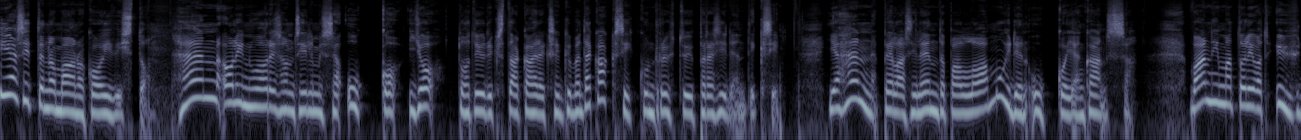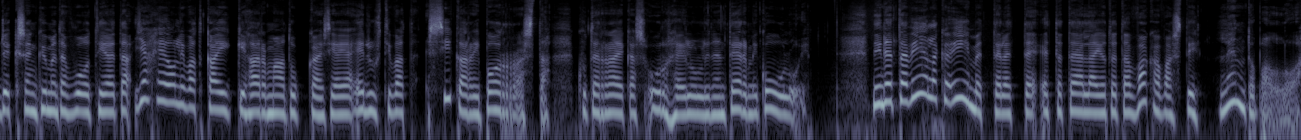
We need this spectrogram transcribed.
Ja sitten on Maano Koivisto. Hän oli nuorison silmissä ukko jo 1982, kun ryhtyi presidentiksi. Ja hän pelasi lentopalloa muiden ukkojen kanssa – Vanhimmat olivat 90-vuotiaita ja he olivat kaikki harmaatukkaisia ja edustivat sikariporrasta, kuten raikas urheilullinen termi kuului. Niin että vieläkö ihmettelette, että täällä ei oteta vakavasti lentopalloa?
